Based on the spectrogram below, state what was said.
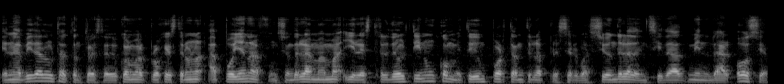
en la vida adulta tanto el estradiol como la progesterona apoyan a la función de la mama y el estradiol tiene un cometido importante en la preservación de la densidad mineral ósea.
